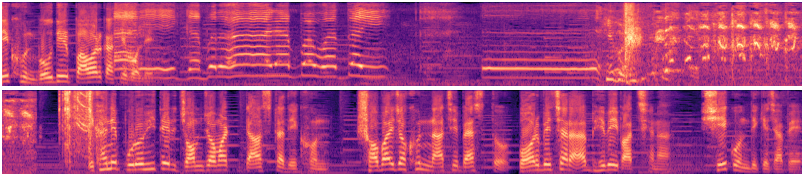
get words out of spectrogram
দেখুন, বৌদির পাওয়ার কাকে বলে? এখানে পুরোহিতের জমজমাট ডান্সটা দেখুন। সবাই যখন নাচে ব্যস্ত বর বেচারা ভেবেই পাচ্ছে না সে কোন দিকে যাবে।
